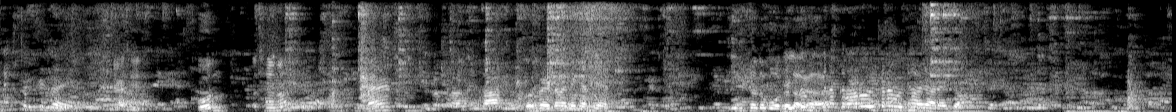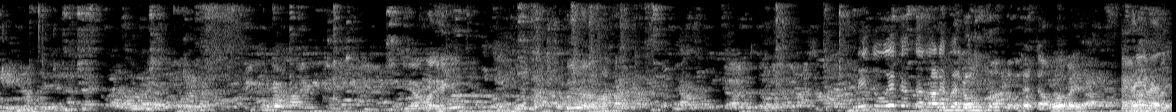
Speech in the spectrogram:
क्या चीज़ कॉर्न अच्छा है ना? मैं तो परफेक्ट वाले कैसे हैं। तुमसे तो बहुत लगा इतना करा रहा हो इतना मीठा जा रहा है एकदम। नहीं तू ये कहता साढ़े पे वो नहीं वाले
